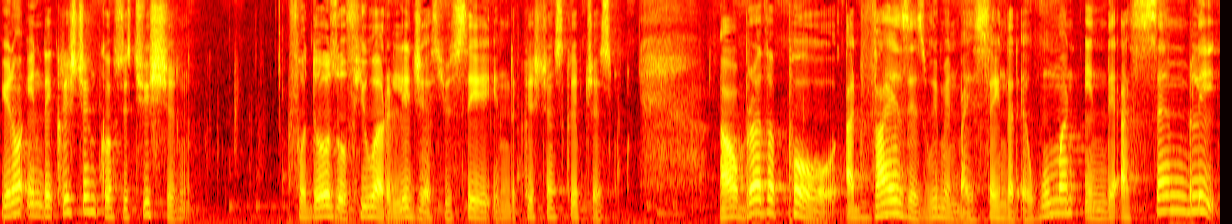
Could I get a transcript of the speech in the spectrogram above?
You know, in the Christian constitution, for those of you who are religious, you say in the Christian scriptures, our brother Paul advises women by saying that a woman in the assembly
